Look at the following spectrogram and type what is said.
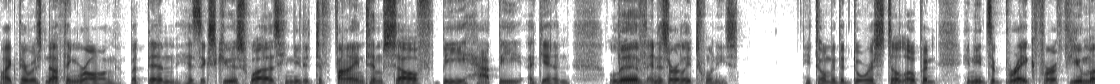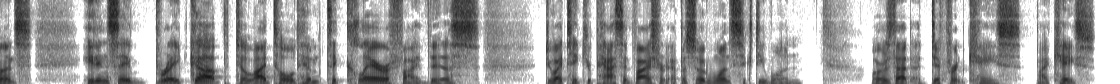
like there was nothing wrong, but then his excuse was he needed to find himself, be happy again, live in his early 20s. He told me the door is still open. He needs a break for a few months. He didn't say break up till I told him to clarify this. Do I take your past advice from episode 161, or is that a different case by case?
